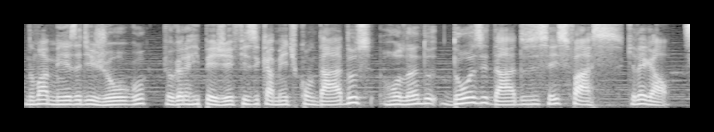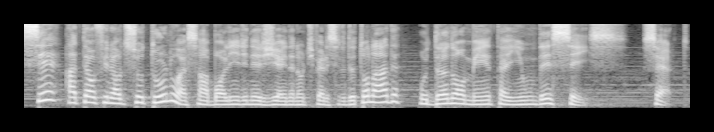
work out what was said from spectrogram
numa mesa de jogo, jogando RPG fisicamente com dados, rolando 12 dados de 6 faces. Que legal. Se até o final do seu turno essa bolinha de energia ainda não tiver sido detonada, o dano aumenta em 1 d6. Certo.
